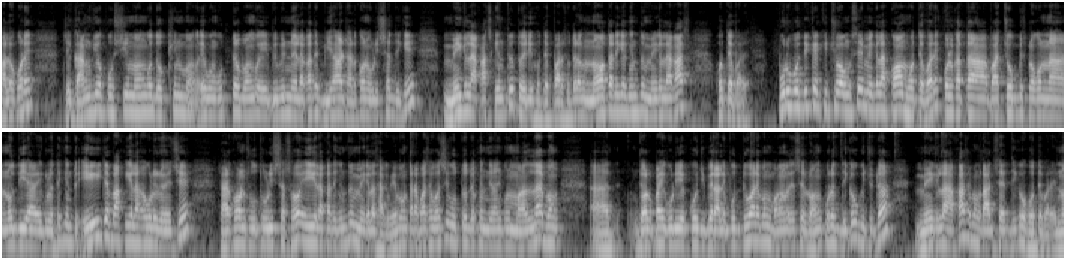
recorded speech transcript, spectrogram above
ভালো করে যে গাঙ্গীয়, পশ্চিমবঙ্গ, দক্ষিণবঙ্গ এবং উত্তরবঙ্গ, এই বিভিন্ন এলাকাতে বিহার, ঝাড়খণ্ড, উড়িষ্যার দিকে মেঘলা আকাশ কিন্তু তৈরি হতে পারে। সুতরাং ন তারিখে কিন্তু মেঘলা আকাশ হতে পারে। পূর্ব দিকে কিছু অংশে মেঘলা কম হতে পারে, কলকাতা বা চব্বিশ পরগনা, নদীয়া এগুলোতে। কিন্তু এই যে বাকি এলাকাগুলি রয়েছে ঝাড়খণ্ড উত্তর উড়িষ্যা সহ এই এলাকাতে কিন্তু মেঘলা থাকবে এবং তার পাশাপাশি উত্তর দক্ষিণ দিনাজপুর, মালদা এবং জলপাইগুড়ি, কোচবিহার, আলিপুরদুয়ার এবং বাংলাদেশের রংপুরের দিকেও কিছুটা মেঘলা আকাশ এবং রাজশাহীর দিকেও হতে পারে। ন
